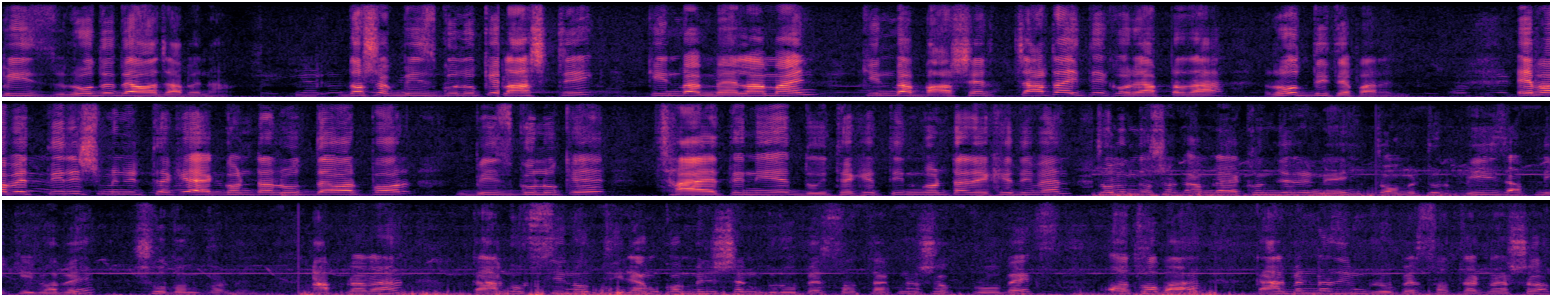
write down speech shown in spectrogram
বীজ রোদে দেওয়া যাবে না। দর্শক, বীজগুলোকে প্লাস্টিক কিংবা মেলামাইন কিংবা বাঁশের চাটাইতে করে আপনারা রোদ দিতে পারেন। এভাবে 30 মিনিট থেকে এক ঘণ্টা রোদ দেওয়ার পর বীজগুলোকে ছায়াতে নিয়ে দুই থেকে তিন ঘণ্টা রেখে দিবেন। চলুন দর্শক, আমরা এখন জেনে নেই টমেটোর বীজ আপনি কীভাবে শোধন করবেন। আপনারা কার্বক্সিন ও থিরাম কম্বিনেশন গ্রুপের ছত্রাকনাশক প্রোবেক্স অথবা কার্বেন্ডাজিম গ্রুপের ছত্রাকনাশক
